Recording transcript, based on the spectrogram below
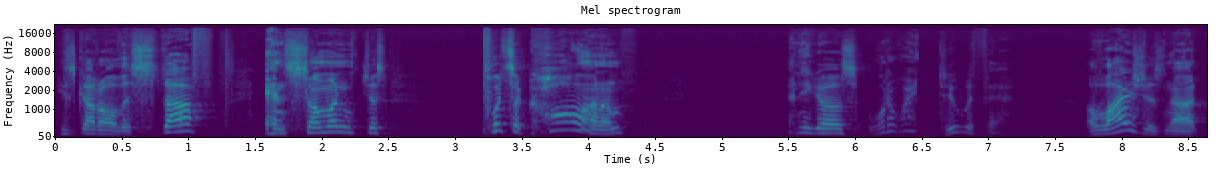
he's got all this stuff, and someone just puts a call on him, and he goes, What do I do with that? Elijah's not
